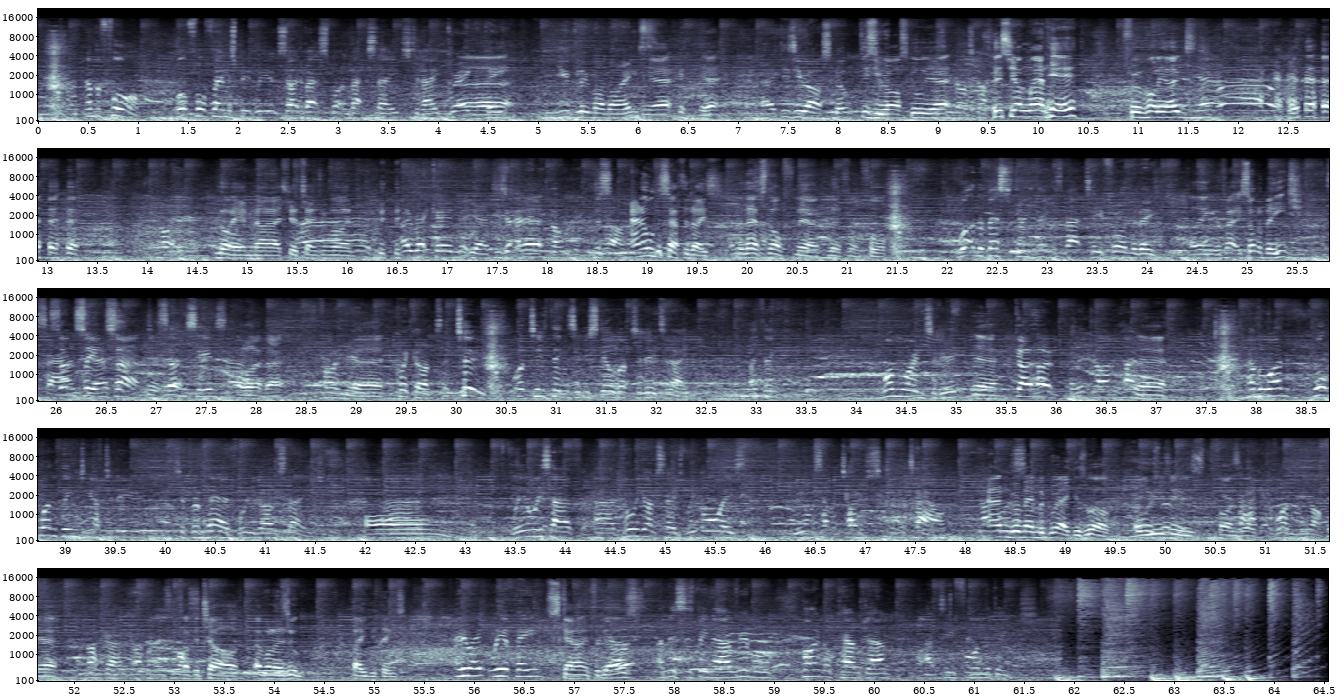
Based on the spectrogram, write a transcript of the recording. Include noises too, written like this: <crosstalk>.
Number four. What four famous people are you excited about spotting backstage today? Greg, Uh, Pete, you blew my mind. <laughs> Yeah, yeah. Uh, Dizzee Rascal. Dizzee Rascal, yeah. Dizzee Rascal. This young man here from Hollyoaks. <laughs> Not here. Not him, no, actually, I changed my mind. Uh, I reckon, yeah, Dizzee, and Ellie Goulding as Just- and all the Saturdays, but that's not, no, that's not four. What are the best three things about T4 on the beach? I think, in fact, it's on the beach. Sand, sea and sand. Sun, sea and sand. I like that. Fine, yeah. Yeah. Quick answer. Two, what two things have you still got to do today? I think one more interview Yeah, Go home. and then driving home. yeah. Number one, what one thing do you have to do to prepare before you go on stage? Um, We always have, uh, before we go on stage, we always we always have a toast to the town. That and was- remember Greg as well. He always is fine Greg. Yeah. Like a, like one of those It's like a child, like one of those little baby things. Anyway, we have been Scouting for Girls. and this has been our Rimmel final countdown at T4 on the beach.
